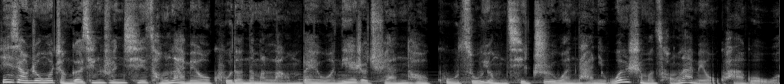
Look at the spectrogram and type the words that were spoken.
印象中，我整个青春期从来没有哭得那么狼狈。我捏着拳头，鼓足勇气质问他：“你为什么从来没有夸过我？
